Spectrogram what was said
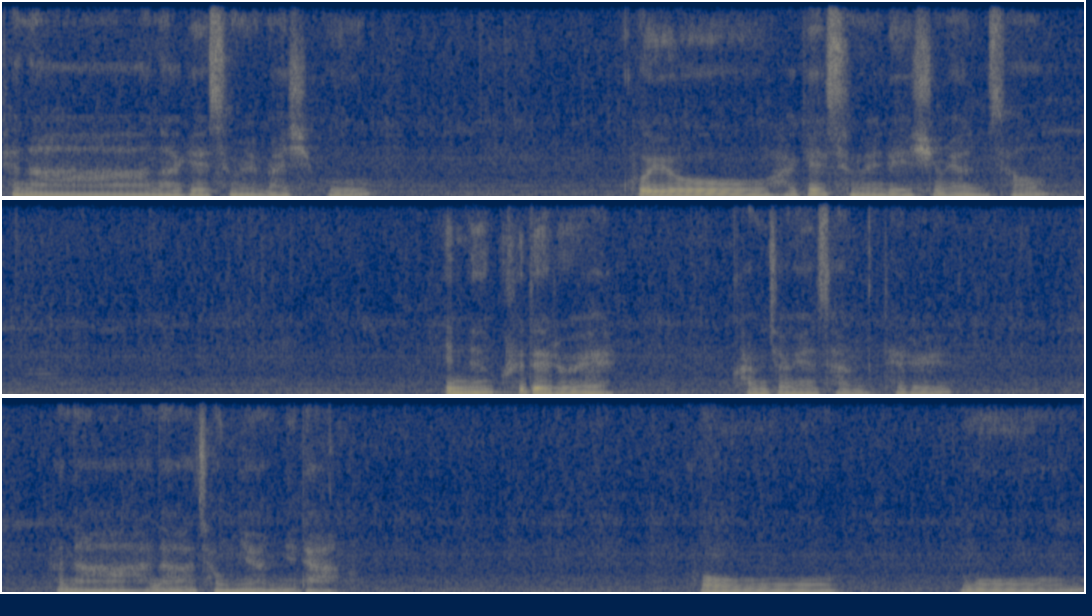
편안하게 숨을 마시고 고요하게 숨을 내쉬면서 있는 그대로의 감정의 상태를 하나하나 정리합니다. 고, 목,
